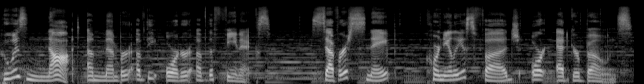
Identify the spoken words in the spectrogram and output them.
Who is not a member of the Order of the Phoenix? Severus Snape, Cornelius Fudge, or Edgar Bones?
